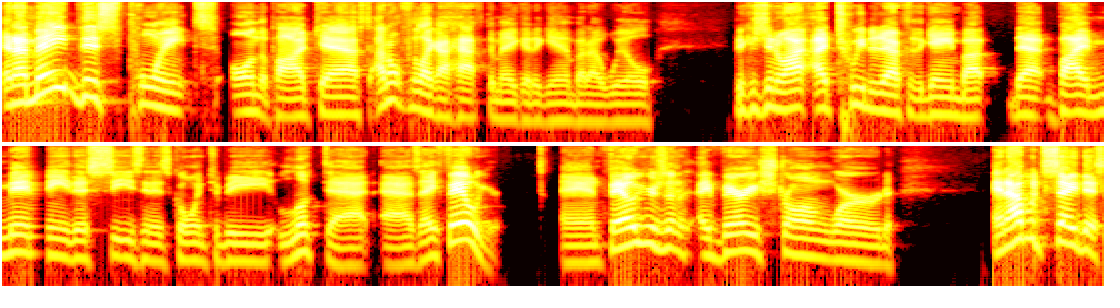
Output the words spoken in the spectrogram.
and I made this point on the podcast. I don't feel like I have to make it again, but I will. Because, you know, I, I tweeted after the game by, that by many this season is going to be looked at as a failure. And failure is a, a very strong word. And I would say this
